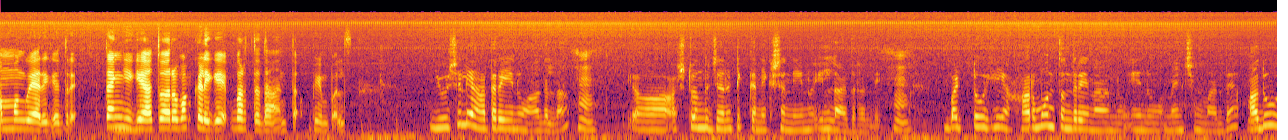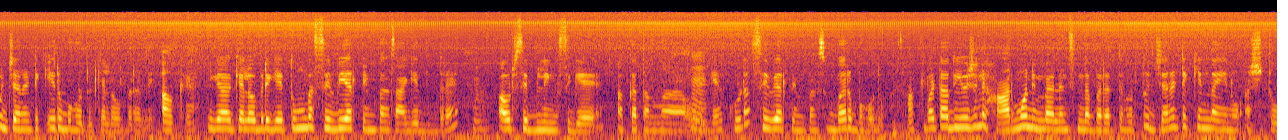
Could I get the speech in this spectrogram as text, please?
ಅಮ್ಮಂಗೂ ಯಾರಿಗಿದ್ರೆ ತಂಗಿಗೆ ಅಥವಾ ಅವರ ಮಕ್ಕಳಿಗೆ ಬರ್ತದ ಅಂತ ಪಿಂಪಲ್ಸ್ ಯೂಶಲಿ ಆ ಥರ ಏನೂ ಆಗಲ್ಲ. ಅಷ್ಟೊಂದು ಜೆನೆಟಿಕ್ ಕನೆಕ್ಷನ್ ಏನು ಇಲ್ಲ ಅದರಲ್ಲಿ. ಬಟ್ ಈ ಹಾರ್ಮೋನ್ ತೊಂದರೆ ನಾನು ಏನು ಮೆನ್ಷನ್ ಮಾಡಿದೆ ಅದು ಜೆನೆಟಿಕ್ ಇರಬಹುದು ಕೆಲವೊಬ್ಬರಲ್ಲಿ ಓಕೆ ಈಗ ಕೆಲವೊಬ್ಬರಿಗೆ ತುಂಬ ಸಿವಿಯರ್ ಪಿಂಪಲ್ಸ್ ಆಗಿದ್ದಿದ್ರೆ ಅವ್ರ ಸಿಬ್ಲಿಂಗ್ಸ್ಗೆ ಅಕ್ಕ ತಮ್ಮ ಅವರಿಗೆ ಕೂಡ ಸಿವಿಯರ್ ಪಿಂಪಲ್ಸ್ ಬರಬಹುದು. ಬಟ್ ಅದು ಯೂಶಲಿ ಹಾರ್ಮೋನ್ ಇಂಬ್ಯಾಲೆನ್ಸ್ ಇಂದ ಬರುತ್ತೆ ಹೊರತು ಜೆನೆಟಿಕ್ ಇಂದ ಏನು ಅಷ್ಟು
